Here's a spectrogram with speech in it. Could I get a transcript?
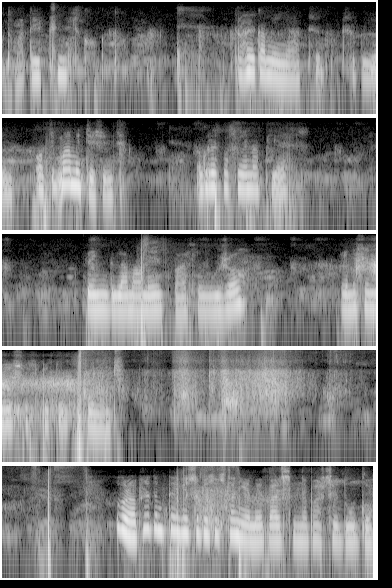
Automatyczny skok. Trochę kamienia potrzebujemy. O, mamy 10. Akurat pasuje na pies. Węgla mamy bardzo dużo. Ale możemy jeszcze sobie tu wpłynąć. Dobra, przy tym cave'ie sobie zostaniemy bardzo, na bardzo długo.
